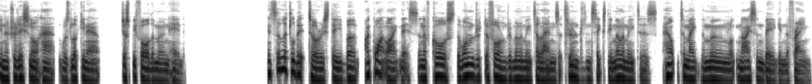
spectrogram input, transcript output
in a traditional hat was looking out just before the moon hid. It's a little bit touristy, but I quite like this. And of course, the 100 to 400 millimeter lens at 360 millimeters helped to make the moon look nice and big in the frame.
